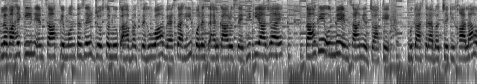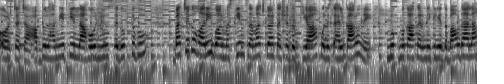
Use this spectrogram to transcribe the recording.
لواحقین انصاف کے منتظر جو سلوک احمد سے ہوا، ویسا ہی پولیس اہلکاروں سے بھی کیا جائے تاکہ ان میں انسانیت جا کے متاثرہ بچے کی خالہ اور چچا عبد الحمید کی لاہور نیوز سے گفتگو۔ بچے کو غریب اور مسکین سمجھ کر تشدد کیا۔ پولیس اہلکاروں نے مکمکا کرنے کے لیے دباؤ ڈالا۔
